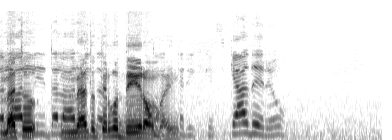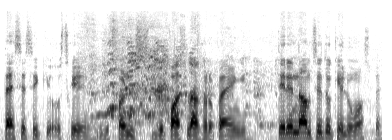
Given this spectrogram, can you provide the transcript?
मैं तो मैं तो तेरे को दे रहा हूँ भाई। क्या दे रहे हो? पैसे से क्यों उसके जो फंड्स जो पाँच लाख रुपए आएँगे। तेरे नाम से तो खेलूँगा उस पर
